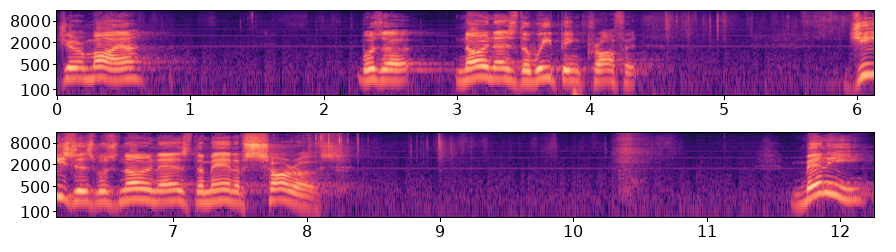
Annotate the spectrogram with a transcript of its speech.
Jeremiah was a, known as the weeping prophet. Jesus was known as the man of sorrows. Many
